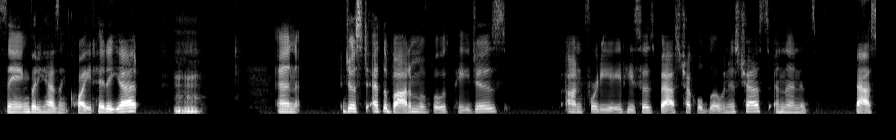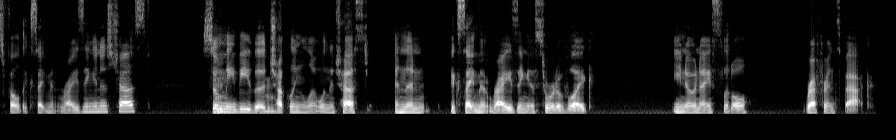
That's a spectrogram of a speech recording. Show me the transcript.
thing, but he hasn't quite hit it yet. hmm And just at the bottom of both pages on 48, he says Bast chuckled low in his chest, and then it's Bast felt excitement rising in his chest. So Hmm. maybe the Mhm. chuckling low in the chest and then excitement rising is sort of like, you know, a nice little reference back.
